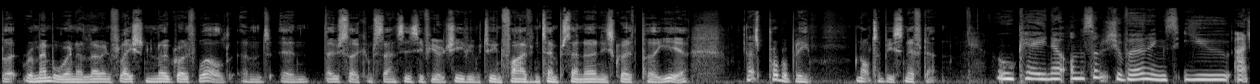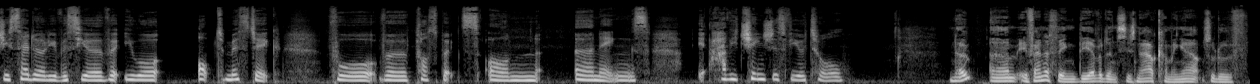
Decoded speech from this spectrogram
But remember, we're in a low inflation, low growth world. And in those circumstances, if you're achieving between 5 and 10% earnings growth per year, that's probably not to be sniffed at. Okay, now on the subject of earnings, you actually said earlier this year that you were optimistic for the prospects on earnings. Have you changed this view at all? No. Um, if anything, the evidence is now coming out sort of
